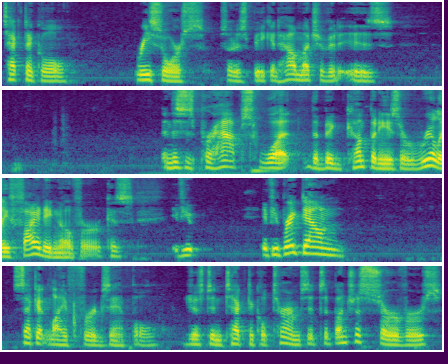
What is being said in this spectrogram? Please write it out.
technical resource, so to speak, and how much of it is. And this is perhaps what the big companies are really fighting over, because if you if you break down Second Life, for example, just in technical terms, it's a bunch of servers,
